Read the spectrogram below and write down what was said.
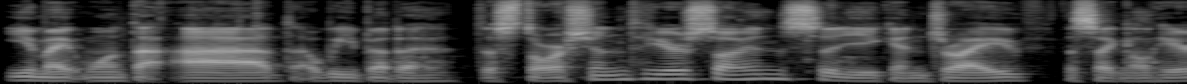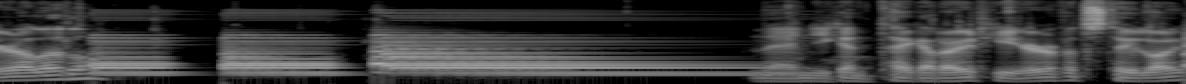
you might want to add a wee bit of distortion to your sound so you can drive the signal here a little and then you can take it out here if it's too loud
